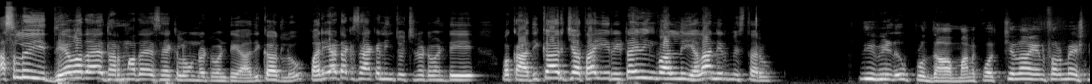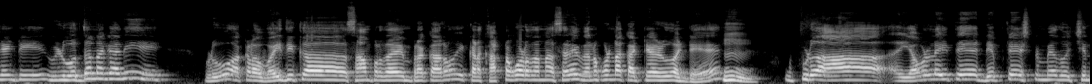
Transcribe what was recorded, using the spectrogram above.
అసలు ఈ దేవాదాయ ధర్మాదాయ శాఖలో ఉన్నటువంటి అధికారులు పర్యాటక శాఖ నుంచి వచ్చినటువంటి ఒక అధికారి చేత ఈ రిటైనింగ్ వాళ్ళని ఎలా నిర్మిస్తారు? వీళ్ళు ఇప్పుడు మనకు వచ్చిన ఇన్ఫర్మేషన్ ఏంటి? వీళ్ళు వద్దన్నా కానీ ఇప్పుడు అక్కడ వైదిక సాంప్రదాయం ప్రకారం ఇక్కడ కట్టకూడదన్నా సరే వినకుండా కట్టాడు అంటే ఇప్పుడు ఆ ఎవళ్ళైతే డెప్యుటేషన్ మీద వచ్చిన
